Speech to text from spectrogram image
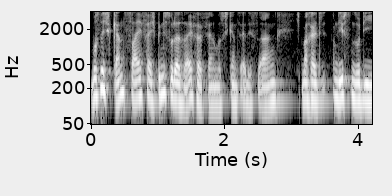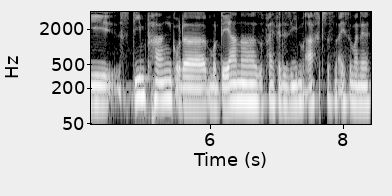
Muss nicht ganz Sci-Fi, ich bin nicht so der Sci-Fi-Fan, muss ich ganz ehrlich sagen. Ich mache halt am liebsten so die Steampunk oder moderne, so Final Fantasy 7, 8, das sind eigentlich so meine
